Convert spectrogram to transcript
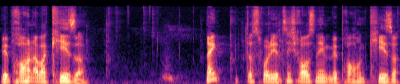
Wir brauchen aber Käse. Nein, das wollte ich jetzt nicht rausnehmen. Wir brauchen Käse.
